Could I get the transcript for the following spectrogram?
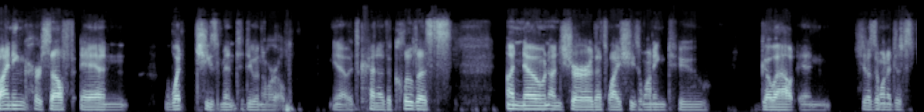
finding herself and what she's meant to do in the world. You know it's kind of the clueless unknown unsure. That's why she's wanting to go out and she doesn't want to just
